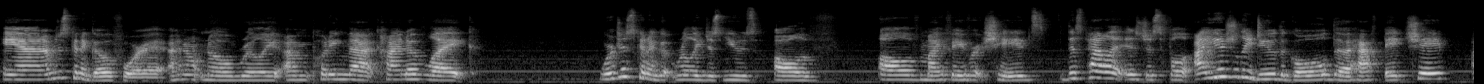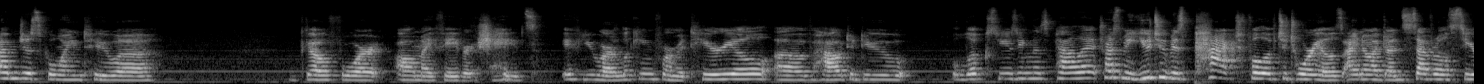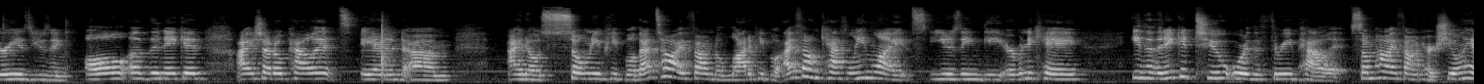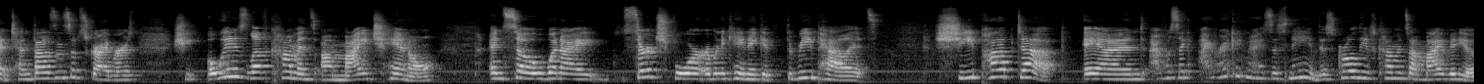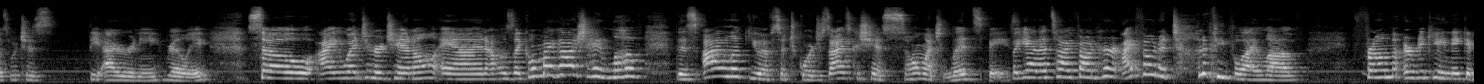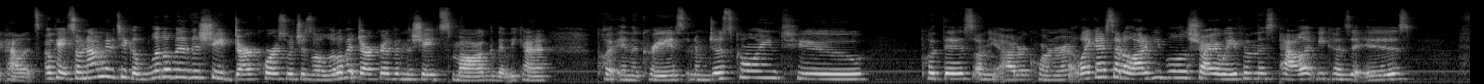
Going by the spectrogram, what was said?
And I'm just going to go for it. I don't know really. I'm putting that kind of like, we're just going to really just use all of all of my favorite shades. This palette is just full. I usually do the gold, the half-baked shade. I'm just going to uh, go for all my favorite shades. If you are looking for material of how to do looks using this palette. Trust me, YouTube is packed full of tutorials. I know I've done several series using all of the Naked eyeshadow palettes and um, I know so many people. That's how I found a lot of people. I found Kathleen Lights using the Urban Decay either the Naked 2 or the 3 palette. Somehow I found her. She only had 10,000 subscribers. She always left comments on my channel. And so when I searched for Urban Decay Naked 3 palettes, she popped up and I was like, I recognize this name. This girl leaves comments on my videos, which is the irony, really. So I went to her channel and I was like, oh my gosh, I love this eye look. You have such gorgeous eyes because she has so much lid space. But yeah, that's how I found her. I found a ton of people I love from Decay Naked Palettes. Okay, so now I'm going to take a little bit of the shade Dark Horse, which is a little bit darker than the shade Smog that we kind of put in the crease. And I'm just going to put this on the outer corner. Like I said, a lot of people shy away from this palette because it is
